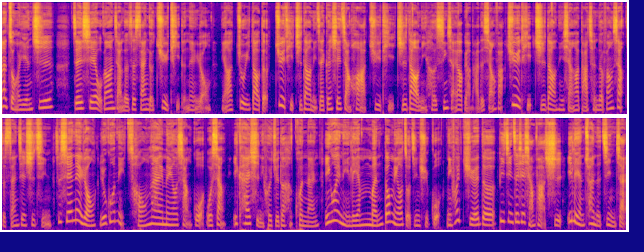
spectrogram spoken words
那总而言之，这些我刚刚讲的这三个具体的内容。你要注意到的，具体知道你在跟谁讲话，具体知道你核心想要表达的想法，具体知道你想要达成的方向，这三件事情，这些内容，如果你从来没有想过，我想一开始你会觉得很困难，因为你连门都没有走进去过，你会觉得，毕竟这些想法是一连串的进展，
